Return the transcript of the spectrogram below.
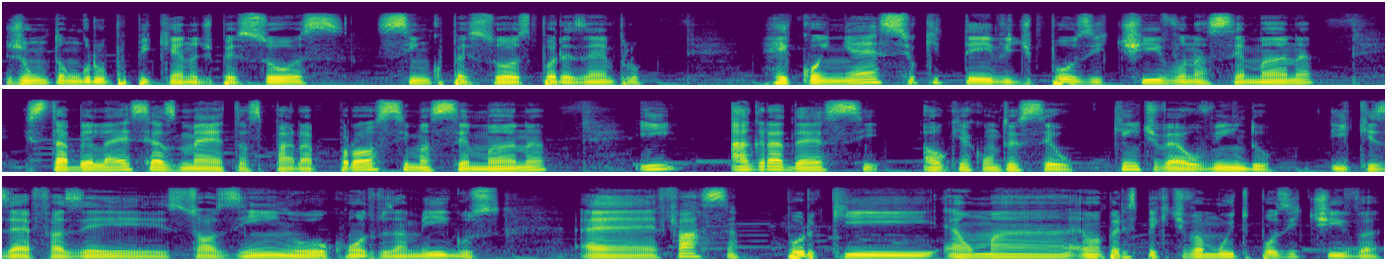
Junta um grupo pequeno de pessoas, cinco pessoas, por exemplo, reconhece o que teve de positivo na semana, estabelece as metas para a próxima semana e agradece ao que aconteceu. Quem estiver ouvindo e quiser fazer sozinho ou com outros amigos, é, faça, porque é uma, é uma perspectiva muito positiva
